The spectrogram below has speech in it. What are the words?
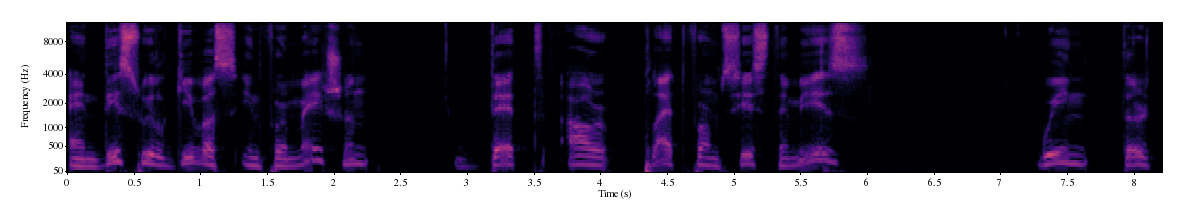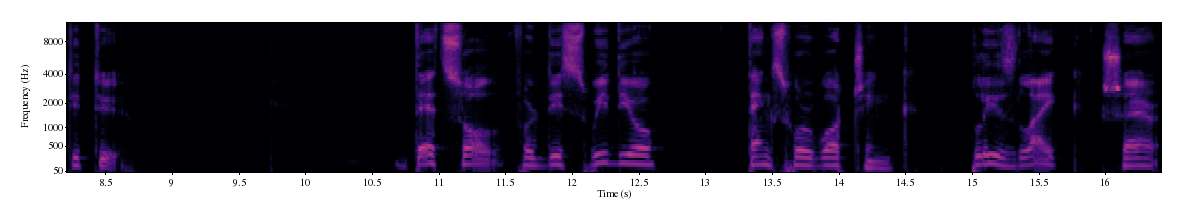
and this will give us information that our platform system is Win32. That's all for this video. Thanks for watching. Please like, share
